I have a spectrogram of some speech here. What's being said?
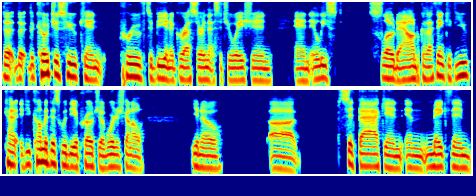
the, the the coaches who can prove to be an aggressor in that situation and at least slow down because I think if you kind of if you come at this with the approach of we're just gonna you know uh sit back and and make them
